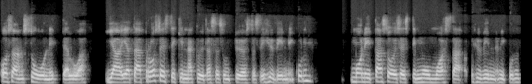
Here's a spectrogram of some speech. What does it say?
osan suunnittelua. Ja, ja tämä prosessikin näkyy tässä sun työssäsi hyvin niin kuin monitasoisesti, muun muassa hyvin niin kuin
